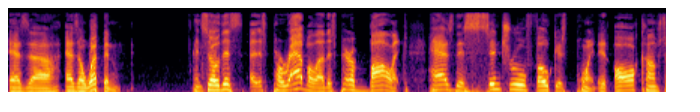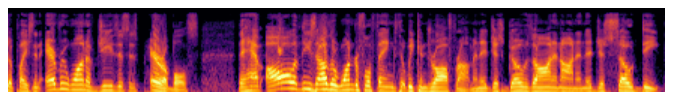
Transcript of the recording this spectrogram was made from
as a, as a weapon. And so this uh, this parabola, this parabolic, has this central focus point. It all comes to a place. In every one of Jesus' parables, they have all of these other wonderful things that we can draw from, and it just goes on and on, and they're just so deep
